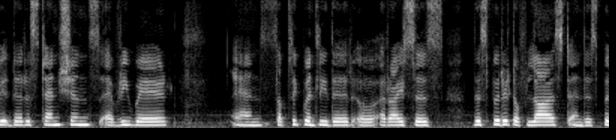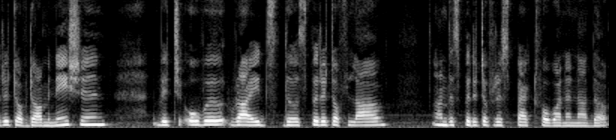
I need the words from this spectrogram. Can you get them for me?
there is tensions everywhere, and subsequently there uh, arises the spirit of lust and the spirit of domination which overrides the spirit of love and the spirit of respect for one another.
